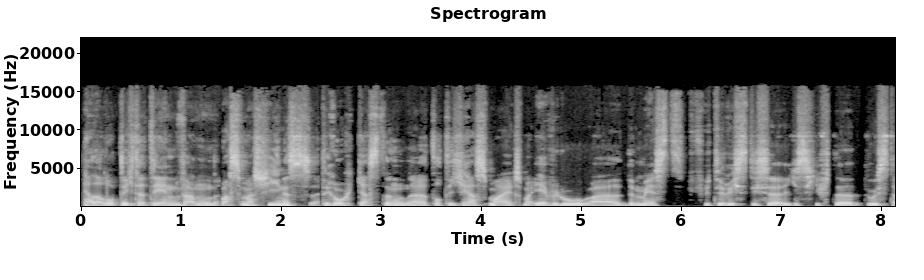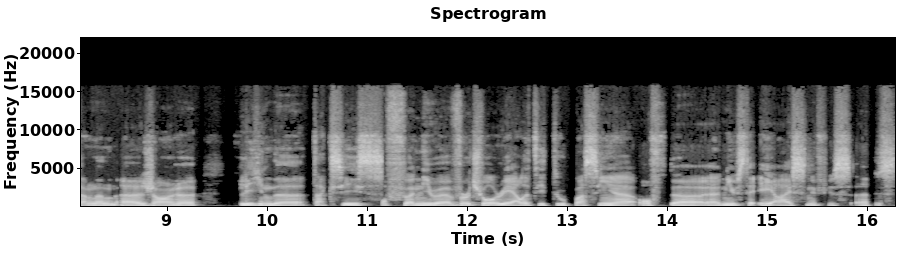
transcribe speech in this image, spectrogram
Ja, dat loopt echt uiteen van wasmachines, droogkasten, tot de grasmaaiers, maar evengoed de meest futuristische geschifte toestanden, genre vliegende taxis of uh, nieuwe virtual reality toepassingen of de uh, nieuwste AI-snufjes. Uh, dus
